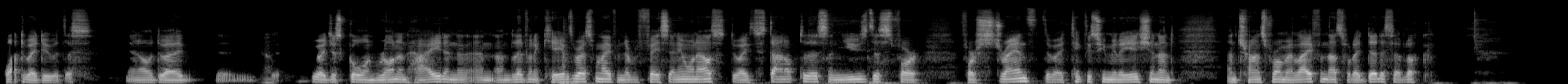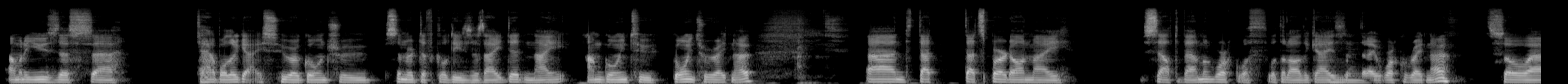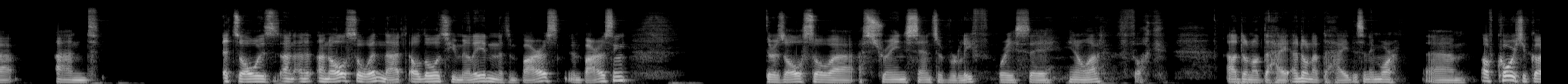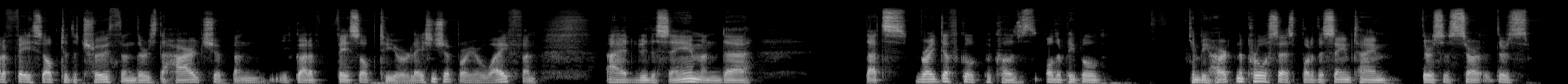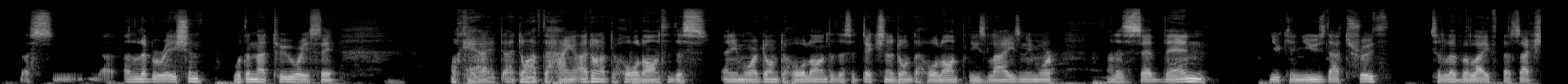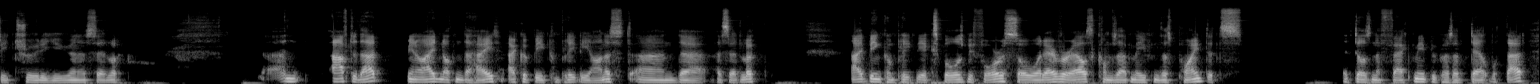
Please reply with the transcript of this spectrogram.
what do I do with this? You know, do I yeah. do I just go and run and hide and, and and live in a cave the rest of my life and never face anyone else? Do I stand up to this and use this for for strength? Do I take this humiliation and and transform my life. And that's what I did. I said, look, I'm going to use this uh, to help other guys who are going through similar difficulties as I did, and I am going to going through right now. And that that spurred on my self development work with with a lot of the guys mm-hmm. that, that, I work with right now. So uh, and it's always and and also in that, although it's humiliating, it's embarrassed embarrassing there's also a, a, strange sense of relief where you say, you know what, fuck, I don't have to hide. I don't have to hide this anymore. Um, of course, you've got to face up to the truth, and there's the hardship, and you've got to face up to your relationship or your wife. And I had to do the same, and uh, that's very difficult because other people can be hurt in the process. But at the same time, there's a certain there's a, a liberation within that too, where you say, okay, I, I don't have to hang, I don't have to hold on to this anymore. I don't have to hold on to this addiction. I don't have to hold on to these lies anymore. And as I said, then you can use that truth to live a life that's actually true to you. And I said, look, and after that, you know, I had nothing to hide. I could be completely honest. And uh, I said, look, I've been completely exposed before, so whatever else comes at me from this point, it's it doesn't affect me because I've dealt with that.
